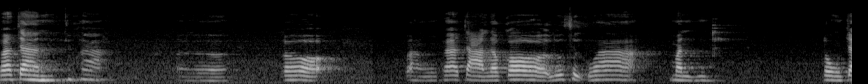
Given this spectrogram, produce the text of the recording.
พระอาจารย์ทุกค่ะก็ฟังพระอาจารย์แล้วก็รู้สึกว่ามันตรงใจ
